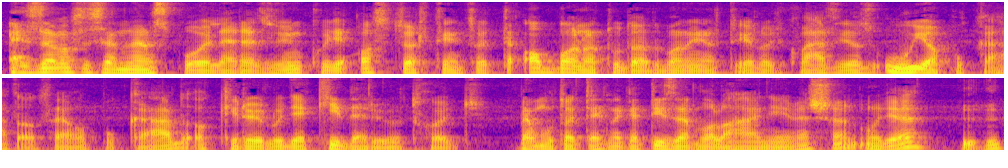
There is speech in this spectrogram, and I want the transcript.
Ezzel azt hiszem nem spoilerezünk, ugye az történt, hogy te abban a tudatban éltél, hogy kvázi az új apukád a te apukád, akiről ugye kiderült, hogy bemutatják neked tizenvalahány évesen, ugye? Uh-huh.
